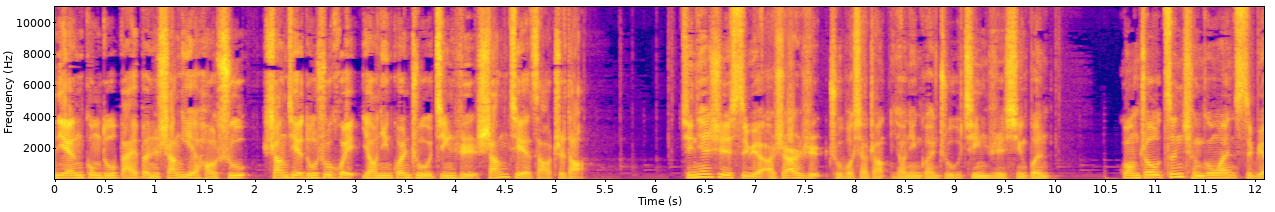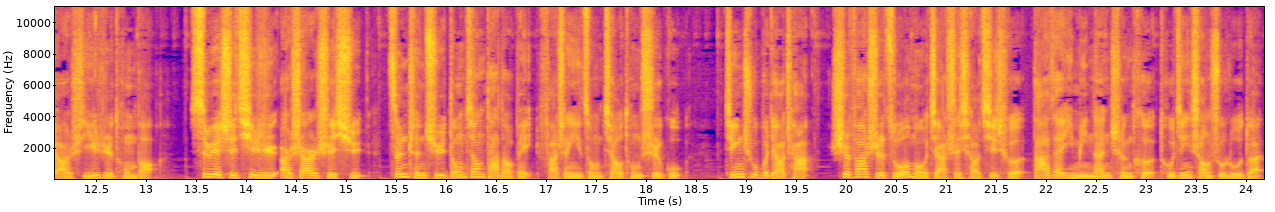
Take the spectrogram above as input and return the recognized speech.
年共读百本商业好书，商界读书会邀您关注今日商界早知道。今天是四月二十二日，主播小张邀您关注今日新闻。广州增城公安四月二十一日通报，四月十七日二十二时许，增城区东江大道北发生一宗交通事故。经初步调查，事发时左某驾驶小汽车搭载一名男乘客途经上述路段，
